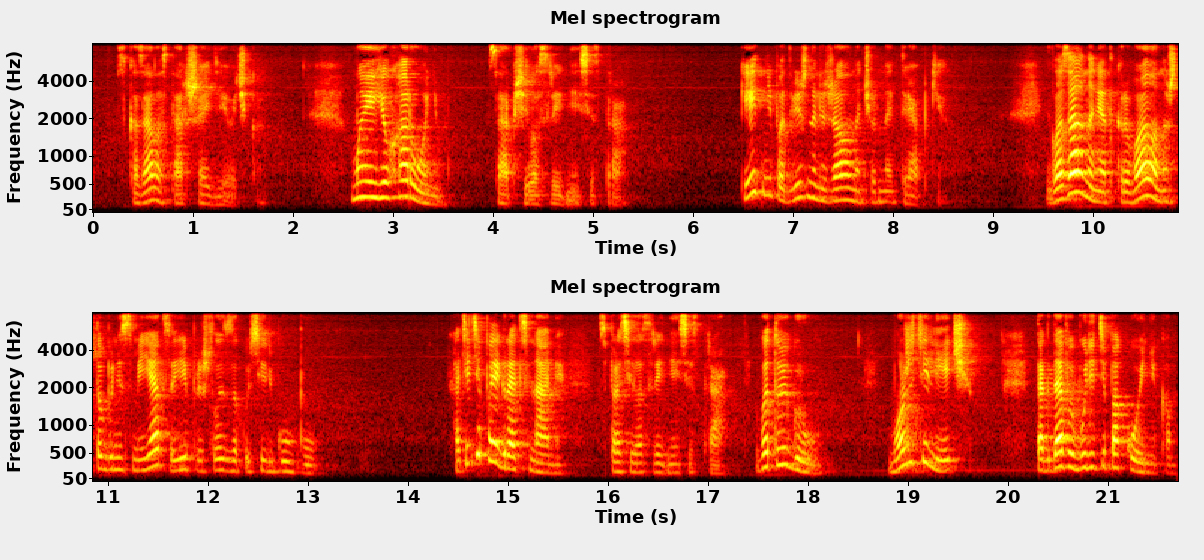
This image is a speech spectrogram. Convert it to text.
— сказала старшая девочка. «Мы ее хороним», — сообщила средняя сестра. Кейт неподвижно лежала на черной тряпке. Глаза она не открывала, но чтобы не смеяться, ей пришлось закусить губу. «Хотите поиграть с нами?» – спросила средняя сестра. «В эту игру. Можете лечь. Тогда вы будете покойником,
